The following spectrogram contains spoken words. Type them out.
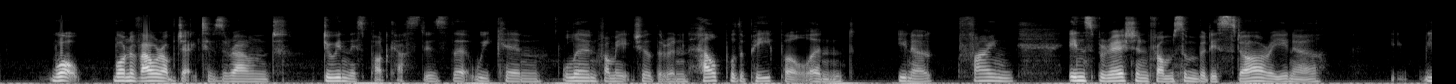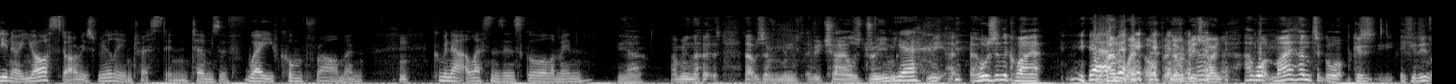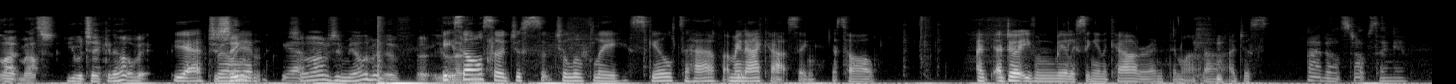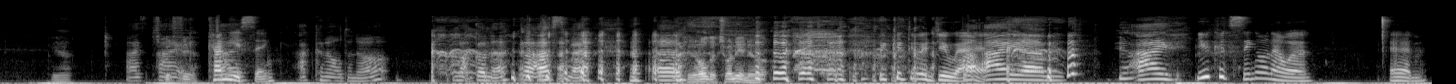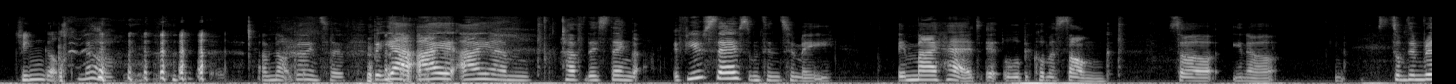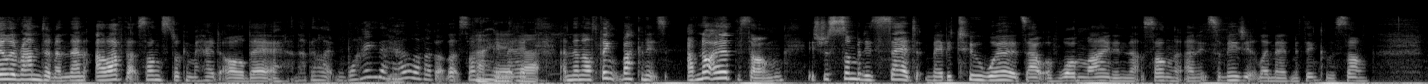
what one of our objectives around doing this podcast is that we can learn from each other and help other people, and you know, find inspiration from somebody's story. You know, you know, your story is really interesting in terms of where you've come from and Hmm. coming out of lessons in school. I mean, Yeah, I mean that, that was everyone's, every child's dream. Yeah. Me, uh, who's in the choir? Your yeah, hand went up, and everybody's going. I want my hand to go up because if you didn't like maths, you were taken out of it yeah, to brilliant. sing. Yeah. So I was in the element of. Uh, It's 11. also just such a lovely skill to have. I mean, I can't sing at all. I, I don't even really sing in the car or anything like that. I just I don't stop singing. Yeah, I, it's good I, for you. can I- you sing? I can hold a note. I'm not gonna. Don't ask me. I can hold a twenty note. We could do a But duet. I um, I you could sing on our um, jingle. no. I'm not going to. But yeah, I I um have this thing. If you say something to me, in my head, it will become a song. So you know, something really random, and then I'll have that song stuck in my head all day, and I'll be like, "Why the hell have I got that song I in my head?" that. And then I'll think back, and it's I've not heard the song. It's just somebody said maybe two words out of one line in that song, and it's immediately made me think of the song.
